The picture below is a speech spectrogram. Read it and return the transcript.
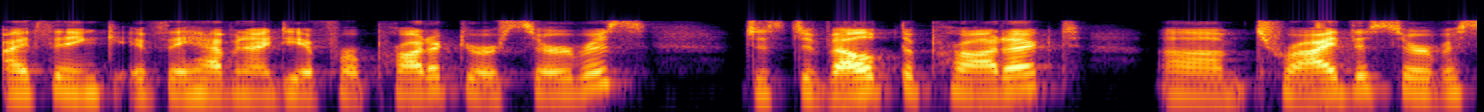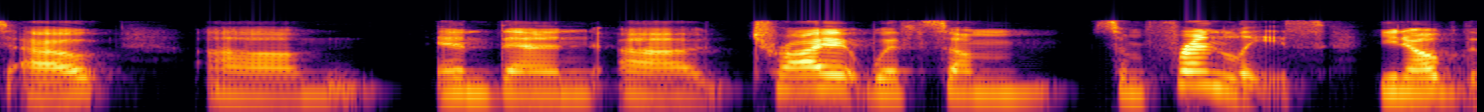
I think if they have an idea for a product or a service, just develop the product, um, try the service out, um, and then uh, try it with some some friendlies. You know, the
